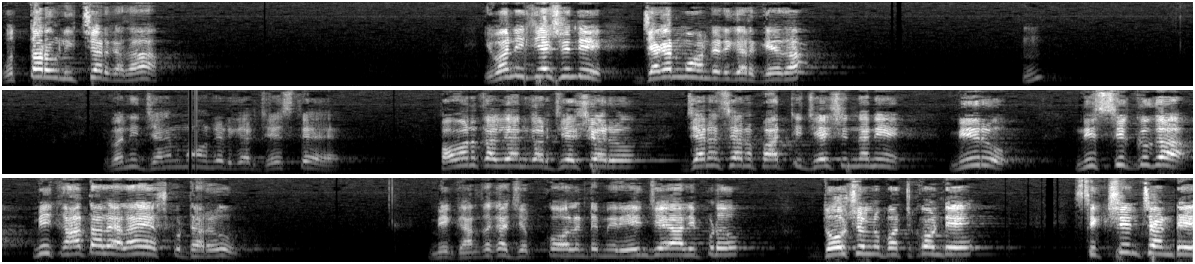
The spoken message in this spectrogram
ఉత్తర్వులు ఇచ్చారు కదా? ఇవన్నీ చేసింది జగన్మోహన్ రెడ్డి గారు గేదా ఇవన్నీ జగన్మోహన్ రెడ్డి గారు చేస్తే పవన్ కళ్యాణ్ గారు చేశారు జనసేన పార్టీ చేసిందని మీరు నిస్సిగ్గుగా మీ ఖాతాలో ఎలా వేసుకుంటారు? మీ ఘనతగా చెప్పుకోవాలంటే మీరు ఏం చేయాలి ఇప్పుడు? దోషులను పట్టుకోండి శిక్షించండి.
